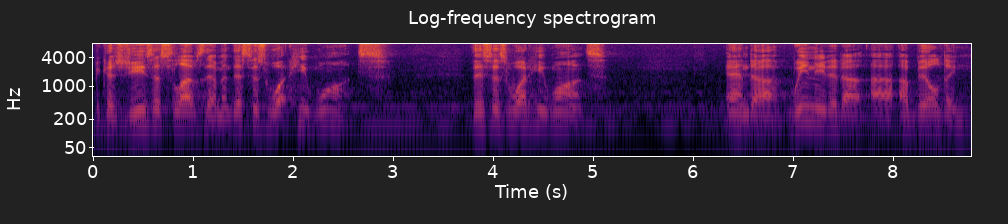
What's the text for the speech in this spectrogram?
because Jesus loves them and this is what He wants. This is what He wants. And uh, we needed a, a, a building.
